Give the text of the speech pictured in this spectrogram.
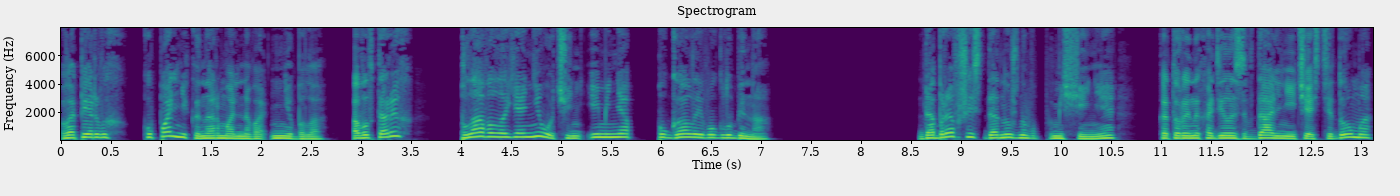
Во-первых, купальника нормального не было, а во-вторых, плавала я не очень, и меня пугала его глубина. Добравшись до нужного помещения, которое находилось в дальней части дома,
